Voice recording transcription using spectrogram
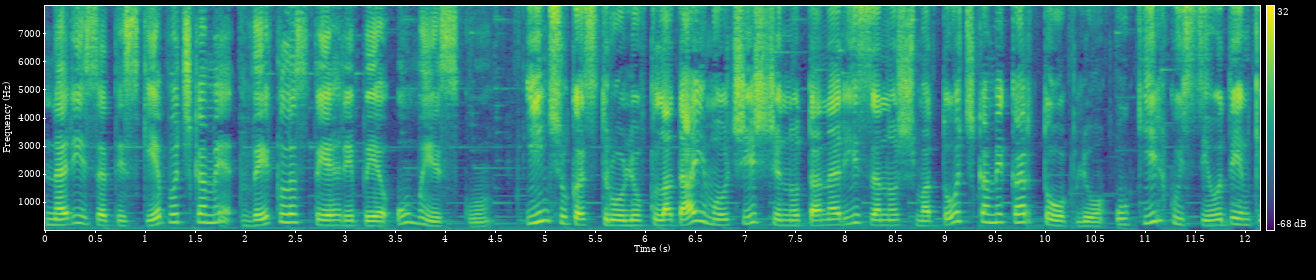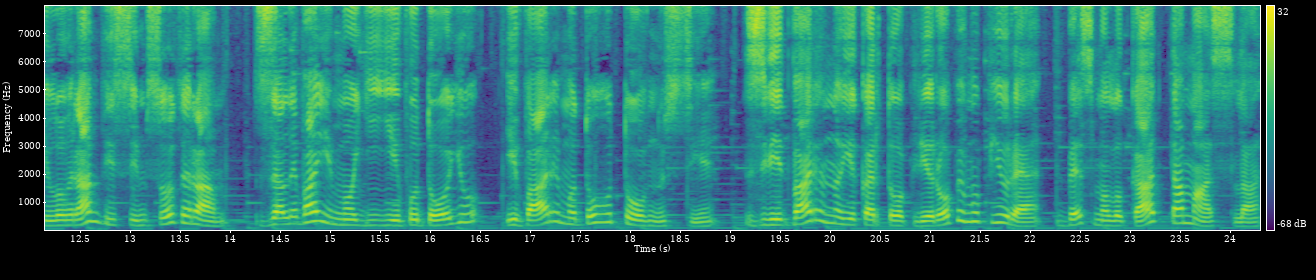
нарізати скибочками, викласти гриби у миску. Іншу каструлю вкладаємо очищену та нарізану шматочками картоплю у кількості 1 кг 800 г. Заливаємо її водою і варимо до готовності. З відвареної картоплі робимо пюре без молока та масла.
